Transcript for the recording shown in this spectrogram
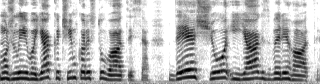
можливо, як чим користуватися, де, що і як зберігати.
